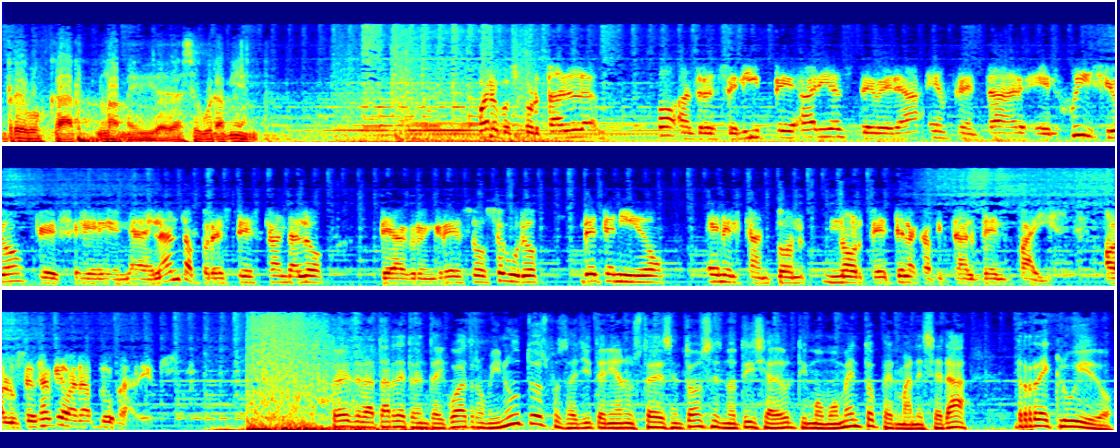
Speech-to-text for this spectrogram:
revocar la medida de aseguramiento. Bueno, pues por tal Andrés Felipe Arias deberá enfrentar el juicio que se le adelanta por este escándalo de agroingreso seguro detenido en el cantón norte de la capital del país. Pablo César Guevara, Blue Radio. 3 de la tarde, 34 minutos. Pues allí tenían ustedes entonces noticia de último momento. Permanecerá recluido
